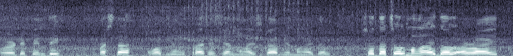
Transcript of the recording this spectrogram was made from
or depende. Basta huwag nyo i-process yan mga scam yan mga idol. So that's all mga idol. Alright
